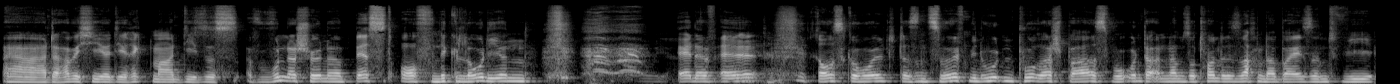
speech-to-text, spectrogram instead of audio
Äh, da habe ich hier direkt mal dieses wunderschöne Best of Nickelodeon NFL rausgeholt. Das sind zwölf Minuten purer Spaß, wo unter anderem so tolle Sachen dabei sind, wie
